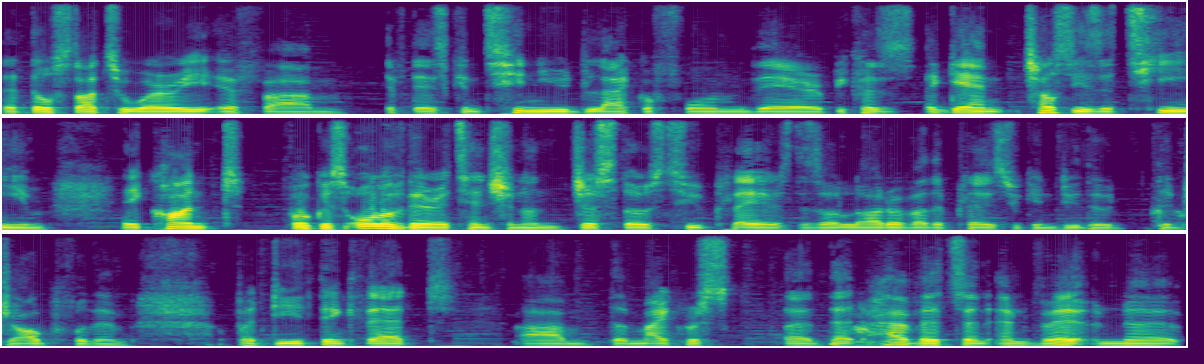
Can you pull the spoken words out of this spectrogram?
that they'll start to worry if um, if there's continued lack of form there? Because again, Chelsea is a team; they can't focus all of their attention on just those two players. There's a lot of other players who can do the, the job for them. But do you think that um, the micros uh, that Havertz and, and Werner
